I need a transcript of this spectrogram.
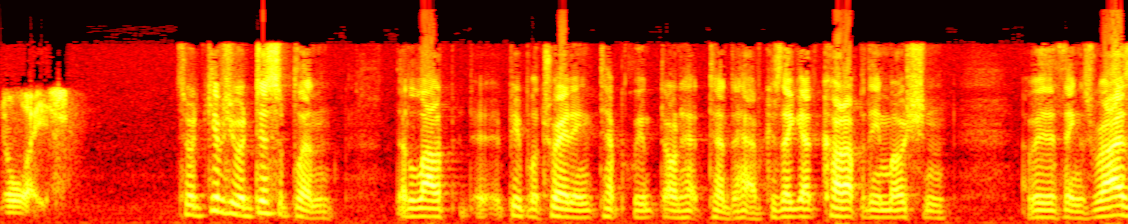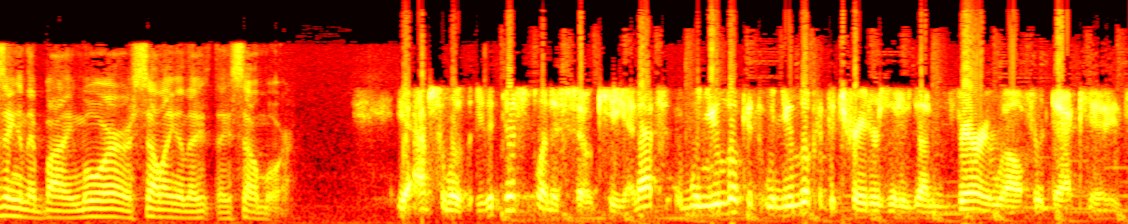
noise. So it gives you a discipline that a lot of uh, people trading typically don't ha- tend to have because they get caught up in the emotion of either things rising and they're buying more or selling and they, they sell more. Yeah, absolutely. The discipline is so key, and that's when you look at when you look at the traders that have done very well for decades,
